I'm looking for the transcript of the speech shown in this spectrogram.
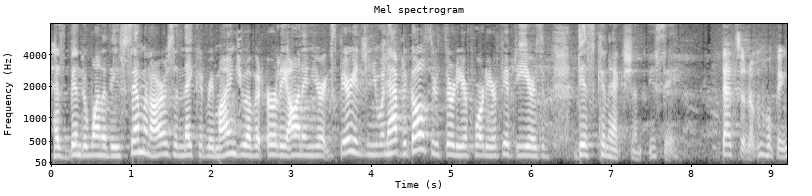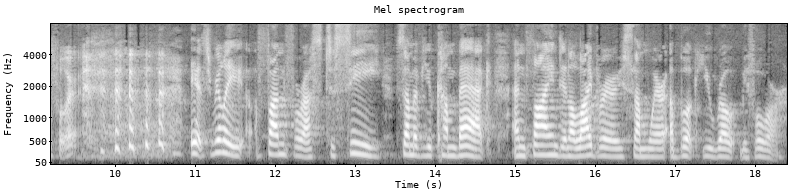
has been to one of these seminars and they could remind you of it early on in your experience and you wouldn't have to go through 30 or 40 or 50 years of disconnection you see that's what I'm hoping for. It's really fun for us to see some of you come back and find in a library somewhere a book you wrote before.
